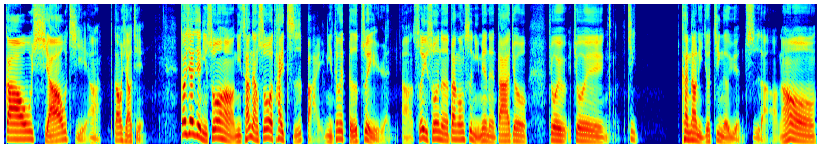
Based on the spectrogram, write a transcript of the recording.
高小姐啊，高小姐，高小姐，你说哈，你常常说的太直白，你都会得罪人啊。所以说呢，办公室里面呢，大家就就会就会敬看到你就敬而远之了啊。然后。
